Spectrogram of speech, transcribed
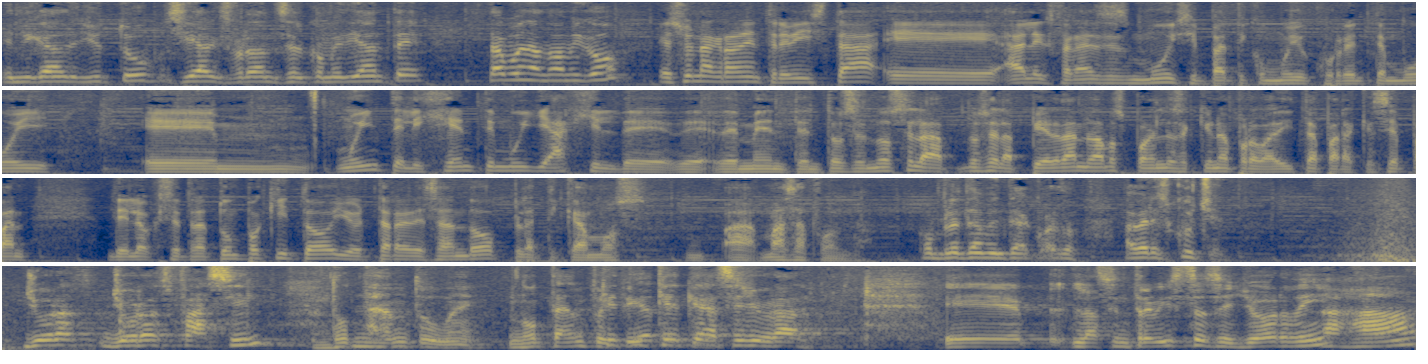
en mi canal de YouTube. Sí, Alex Fernández, el comediante. ¿Está buena, no, amigo? Es una gran entrevista. Eh, Alex Fernández es muy simpático, muy ocurrente, muy, eh, muy inteligente, muy ágil de, de- de mente. Entonces no se, la, no se la pierdan. Vamos a ponerles aquí una probadita para que sepan de lo que se trató un poquito. Y ahorita regresando platicamos a- más a fondo. Completamente de acuerdo. A ver, escuchen. ¿Lloras, lloras fácil? No tanto, güey. No tanto. Y ¿Qué, te- fíjate qué te que, hace llorar? eh, las entrevistas de Jordi. Ajá.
